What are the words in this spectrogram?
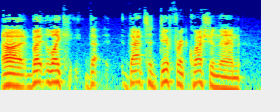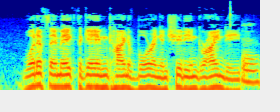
uh, but like that, that's a different question than what if they make the game kind of boring and shitty and grindy,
